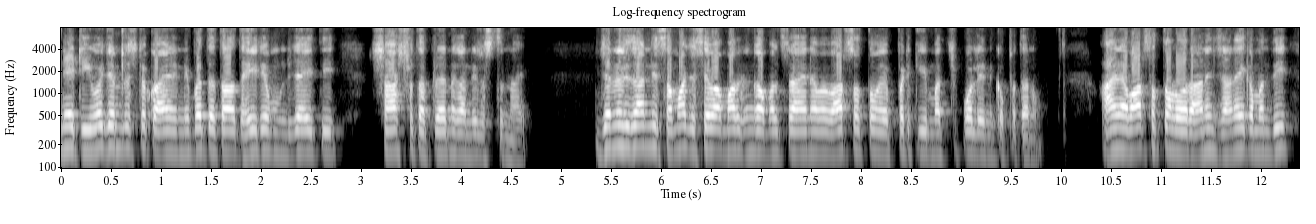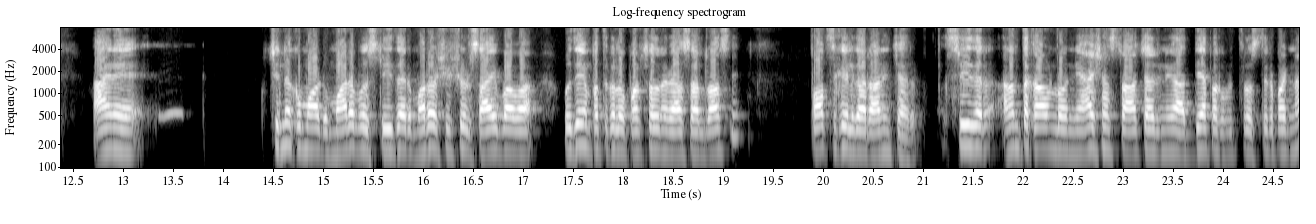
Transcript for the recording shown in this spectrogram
నేటి యువ జర్నలిస్టులకు ఆయన నిబద్ధత ధైర్యం నిజాయితీ శాశ్వత ప్రేరణగా నిలుస్తున్నాయి. జర్నలిజాన్ని సమాజ సేవా మార్గంగా మలిచిన ఆయన వారసత్వం ఎప్పటికీ మర్చిపోలేని గొప్పతనం. ఆయన వారసత్వంలో రాణించిన అనేక మంది ఆయన చిన్న కుమారుడు మారబు శ్రీధర్ మరో శిష్యుడు సాయిబాబా ఉదయం పత్రికలో పరిశోధన వ్యాసాలు రాసి పాత్రికేయులుగా రాణించారు. శ్రీధర్ అనంతకాలంలో న్యాయశాస్త్ర ఆచార్యునిగా అధ్యాపక వృత్తిలో స్థిరపడిన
